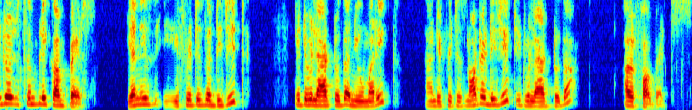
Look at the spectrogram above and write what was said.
it will simply compares n is if it is a digit it will add to the numeric and if it is not a digit it will add to the alphabets.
